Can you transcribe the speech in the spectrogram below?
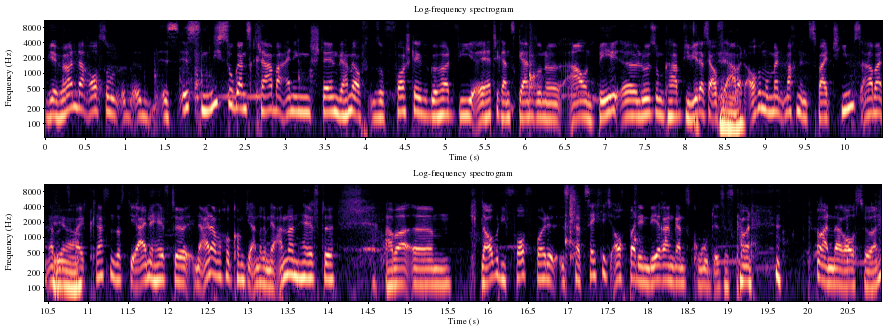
wir hören da auch so, äh, es ist nicht so ganz klar bei einigen Stellen. Wir haben ja auch so Vorschläge gehört, wie er hätte ganz gern so eine A und B äh, Lösung gehabt, wie wir das ja auf ja. der Arbeit auch im Moment machen, in zwei Teams arbeiten, also ja. in zwei Klassen, dass die eine Hälfte in einer Woche kommt, die andere in der anderen Hälfte. Aber ähm, ich glaube, die Vorfreude ist tatsächlich auch bei den Lehrern ganz gut. Das kann man kann man da raushören.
